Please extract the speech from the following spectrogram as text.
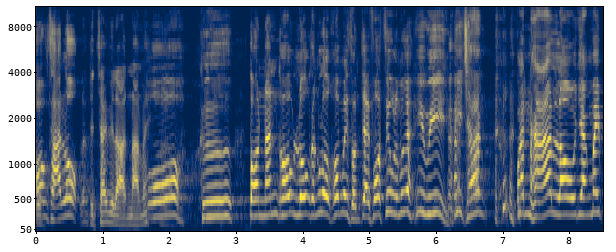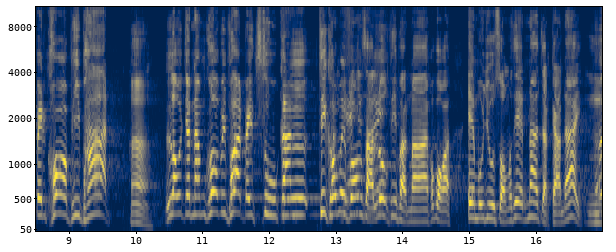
ฟ้องศาลโลก แล้วจะใช้เวลานานไหม โอ้ คือตอนนั้นเขาโลกทั้งโลกเขาไม่สนใจฟอสซิลเลยมั้งพี่วีพี่ช้าง ปัญหาเรายังไม่เป็นข้อพิพาทอ่าเราจะนำข้อพิพาทไปสู่การคือที่เขาไม่ฟ้องศาลโลกที่ผ่านมาเขาบอกว่า MOU สองประเทศน่าจัดการได้เอ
